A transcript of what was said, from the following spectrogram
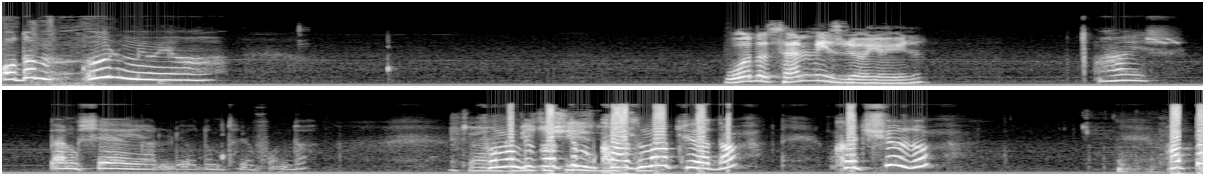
Adam ölmüyor ya. Bu arada sen mi izliyorsun yayını? Hayır. Ben bir şey ayarlıyordum telefonda. Tamam, Sonra bir, baktım kazma atıyor adam. Kaçıyordum. Hatta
